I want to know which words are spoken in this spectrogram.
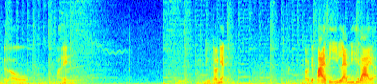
เดี๋ยวเรามานี่อยู่แถวเนี้ยเราจะป้ายสีแลนนี้ให้ได้อะ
